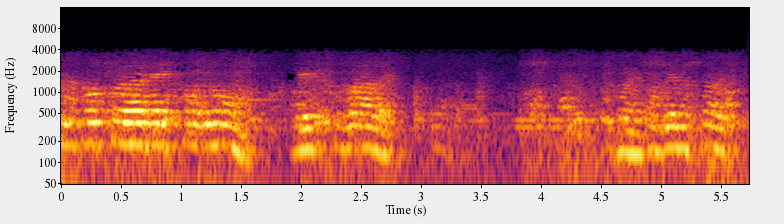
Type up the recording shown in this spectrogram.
goed op reeds voor je om. Wees gevaarlijk. Binnen sluit.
